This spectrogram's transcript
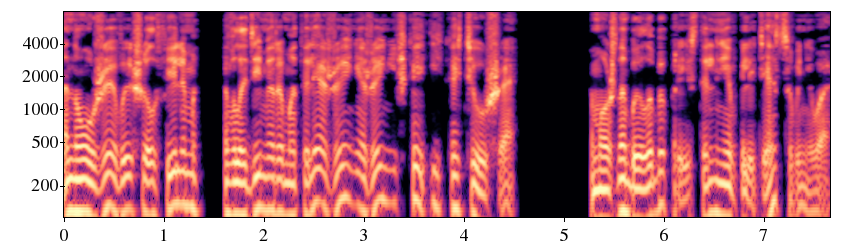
Но уже вышел фильм Владимира Мотыля «Женя, Женечка и Катюша». Можно было бы пристальнее вглядеться в него.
